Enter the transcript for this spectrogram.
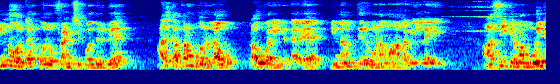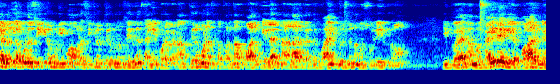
இன்னொருத்தர் ஒரு ஃப்ரெண்ட்ஷிப் வந்திருக்கு. அதுக்கப்புறம் ஒரு லவ் லவ் பண்ணிக்கிட்டு இருக்காரு. இன்னும் திருமணம் ஆகவில்லை. சீக்கிரமாக முடிஞ்ச அளவு எவ்வளோ சீக்கிரம் முடியுமோ அவ்வளோ சீக்கிரம் திருமணம் செய்து தள்ளி போட வேணாம். திருமணத்துக்கு அப்புறம் தான் வாழ்க்கையில் நல்லா இருக்கிறதுக்கு வாய்ப்பு இருக்குன்னு நம்ம சொல்லியிருக்கிறோம். இப்போ நம்ம கைரேகையை பாருங்க.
